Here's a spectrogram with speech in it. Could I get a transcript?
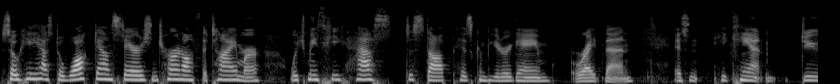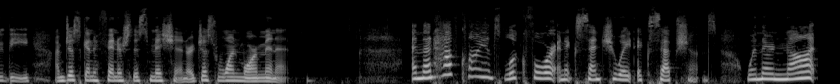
So he has to walk downstairs and turn off the timer, which means he has to stop his computer game right then. It's, he can't do the, I'm just going to finish this mission or just one more minute. And then have clients look for and accentuate exceptions. When they're not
